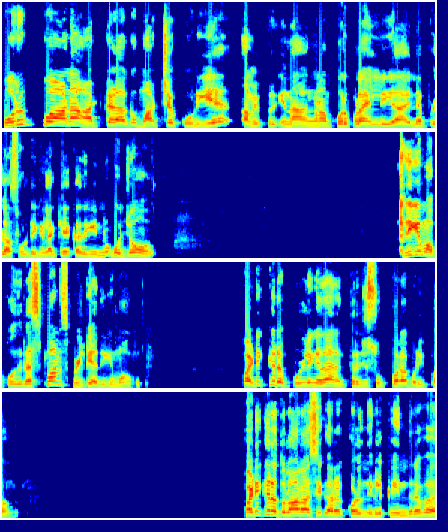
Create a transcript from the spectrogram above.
பொறுப்பான ஆட்களாக மாற்றக்கூடிய அமைப்பு இருக்கு. நாங்கன்னா பொறுப்பெல்லாம் இல்லையா? என்ன இப்படிலாம் சொல்றீங்களா கேட்காதீங்க. இன்னும் கொஞ்சம் அதிகமாக போகுது. ரெஸ்பான்சிபிலிட்டி அதிகமாகும். படிக்கிற பிள்ளைங்க தான் எனக்கு தெரிஞ்சு சூப்பராக படிப்பாங்க. படிக்கிற துளாராசிக்கார குழந்தைங்களுக்கு இந்த தடவை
